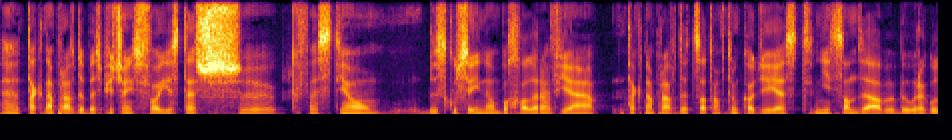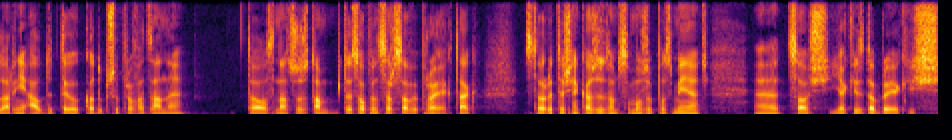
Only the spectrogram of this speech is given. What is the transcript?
E, tak naprawdę bezpieczeństwo jest też e, kwestią dyskusyjną, bo cholera wie tak naprawdę, co tam w tym kodzie jest. Nie sądzę, aby był regularnie audyt tego kodu przeprowadzany. To oznacza, że tam to jest open source'owy projekt, tak? Teoretycznie każdy tam co może pozmieniać. E, coś, jak jest dobry jakiś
